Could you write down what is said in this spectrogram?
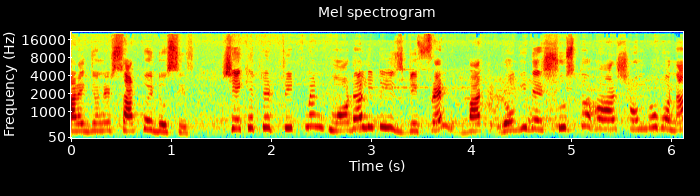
আরেকজনের সার্কোইডোসিস সেক্ষেত্রে treatment modality is different but রোগীদের সুস্থ হওয়ার সম্ভাবনা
